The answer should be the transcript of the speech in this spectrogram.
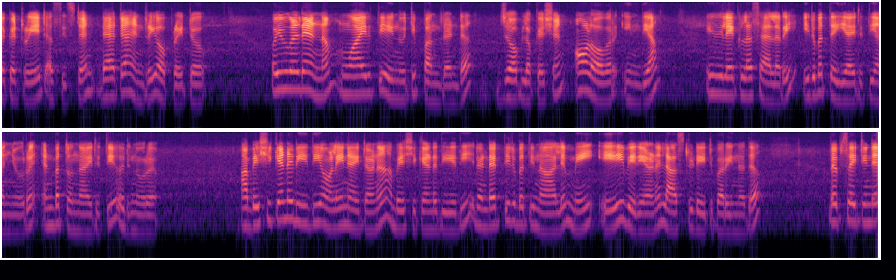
secretariat assistant data entry operator. ഒഴിവുകളുടെ എണ്ണം മൂവായിരത്തി എഴുന്നൂറ്റി പന്ത്രണ്ട് job location all over India. ഇതിലേക്കുള്ള സാലറി ഇരുപത്തയ്യായിരത്തി അഞ്ഞൂറ് എൺപത്തൊന്നായിരത്തി ഒരുന്നൂറ് അപേക്ഷിക്കേണ്ട രീതി ഓൺലൈനായിട്ടാണ് അപേക്ഷിക്കേണ്ട തീയതി. രണ്ടായിരത്തി ഇരുപത്തി നാല് മെയ് ഏഴ് വരെയാണ് ലാസ്റ്റ് ഡേറ്റ് പറയുന്നത്. വെബ്സൈറ്റിന്റെ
